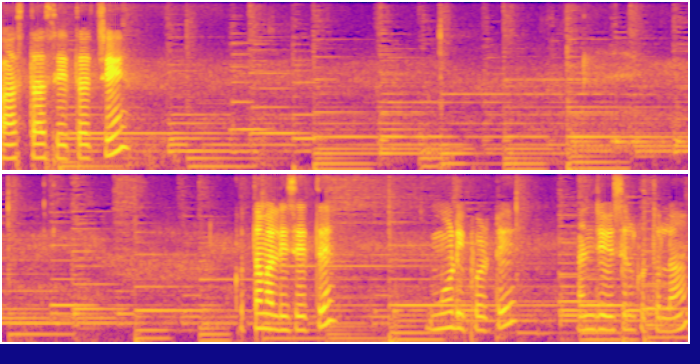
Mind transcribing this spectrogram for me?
பாஸ்தா சேர்த்தாச்சு. கொத்தமல்லி சேர்த்து மூடி போட்டு அஞ்சு விசில் கொடுத்துடலாம்.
